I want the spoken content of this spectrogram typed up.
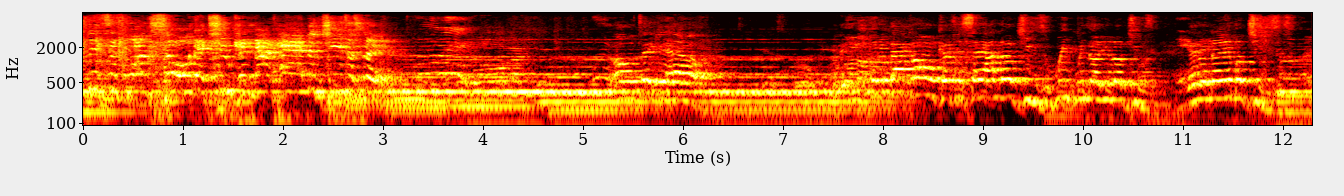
This is one soul that you cannot have in Jesus' name. Don't take it. Put it back on because you say, I love Jesus. We, we know you love Jesus. In the name of Jesus.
